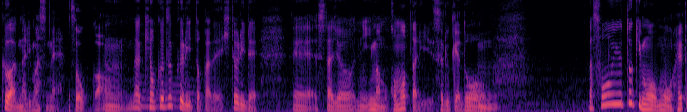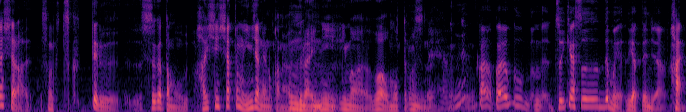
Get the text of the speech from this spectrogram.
くはなりますね、そうか、うん、だから曲作りとかで一人で、えースタジオに今もこもったりするけど、うんそういう時ももう下手したらその作ってる姿も配信しちゃってもいいんじゃないのかなぐらいに今は思ってますね。か歌謡曲ツイキャスでもやってんじゃん。はい。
